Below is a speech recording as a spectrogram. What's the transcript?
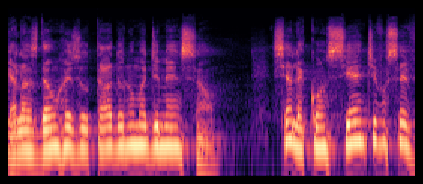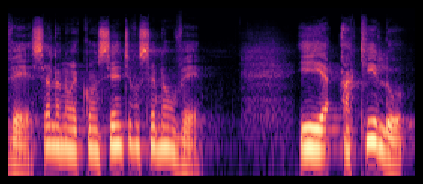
elas dão resultado numa dimensão. Se ela é consciente, você vê. Se ela não é consciente, você não vê. E aquilo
